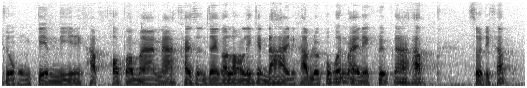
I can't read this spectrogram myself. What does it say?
ส่วนของเกมนี้นะครับพอประมาณนะ ใครสนใจก็ลองเล่นกันได้นะครับ แล้วพบกันใหม่ในคลิปหน้าครับ สวัสดีครับ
